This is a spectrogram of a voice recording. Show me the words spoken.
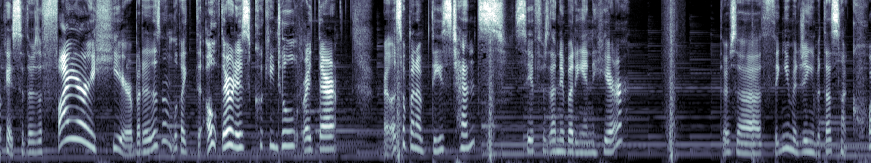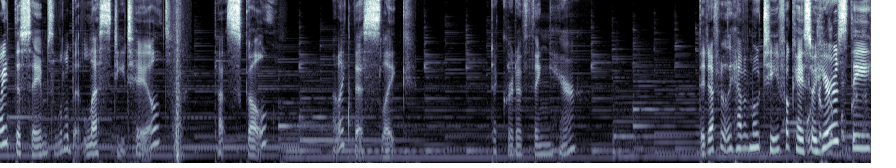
Okay, so there's a fire here, but it doesn't look like the... Oh, there it is. Cooking tool right there. All right, let's open up these tents. See if there's anybody in here. There's a thingy-majiggy, but that's not quite the same. It's a little bit less detailed. That skull. I like this, like, decorative thing here. They definitely have a motif. Okay, so here's the...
